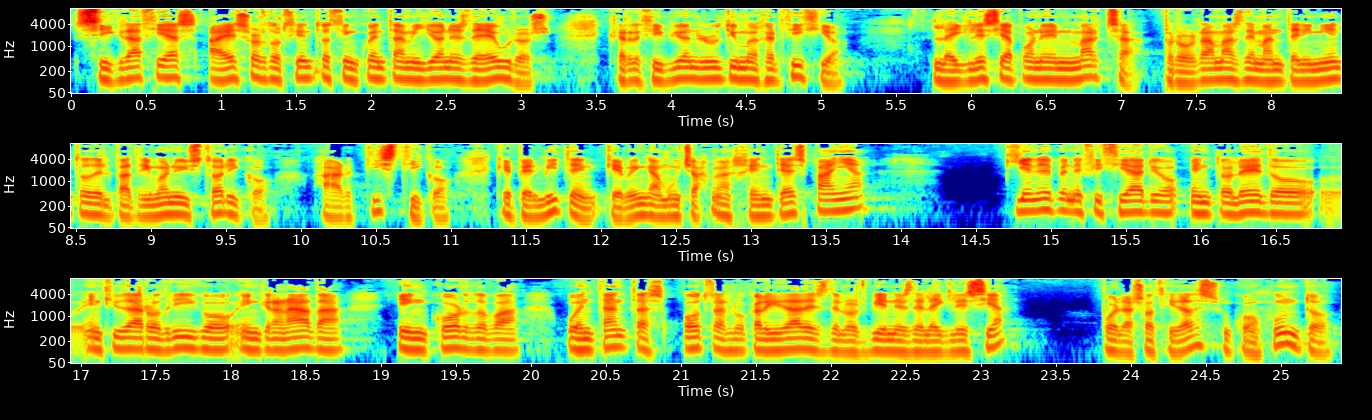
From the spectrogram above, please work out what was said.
Si gracias a esos 250 millones de euros que recibió en el último ejercicio, la Iglesia pone en marcha programas de mantenimiento del patrimonio histórico, artístico, que permiten que venga mucha gente a España, ¿quién es beneficiario en Toledo, en Ciudad Rodrigo, en Granada, en Córdoba o en tantas otras localidades de los bienes de la Iglesia? Pues la sociedad en su conjunto,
